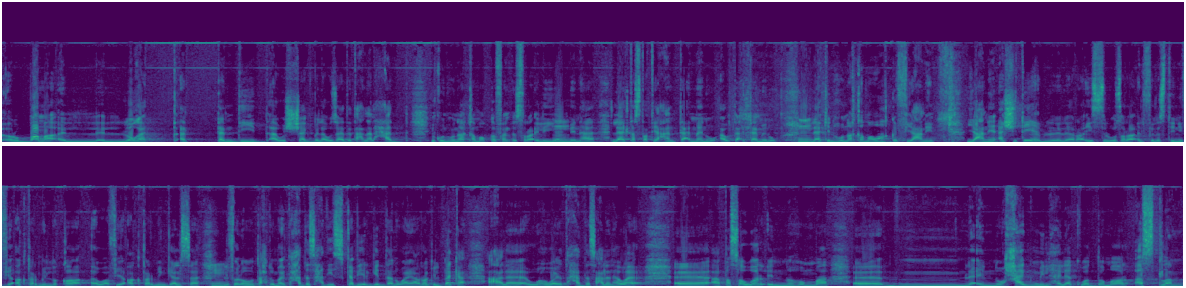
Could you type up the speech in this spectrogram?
ربما ال- اللغة التنديد أو الشجب لو زادت عن الحد يكون هناك موقفا اسرائيليا منها لا تستطيع أن تامنه أو تاتمنه لكن هناك مواقف يعني يعني الشتيه رئيس الوزراء الفلسطيني في أكثر من لقاء وفي أكثر من جلسة في الامم المتحده يتحدث حديث كبير جدا ويا راجل بكى على وهو يتحدث على الهواء. آه، أتصور إن هم آه، م- لأنه حجم الهلاك والدمار أصلا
